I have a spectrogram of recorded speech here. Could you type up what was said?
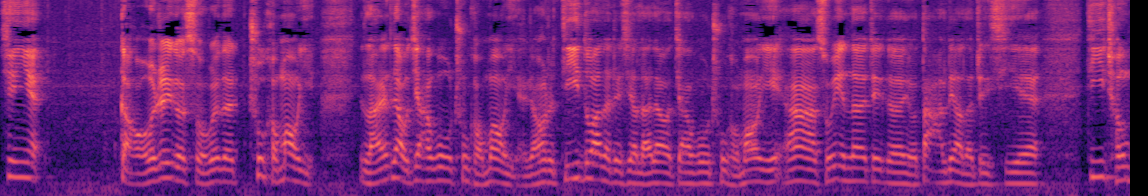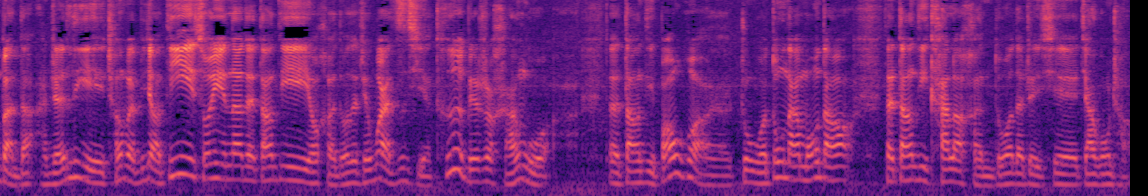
经验，搞这个所谓的出口贸易、来料加工出口贸易，然后是低端的这些来料加工出口贸易啊，所以呢，这个有大量的这些。低成本的人力成本比较低，所以呢，在当地有很多的这外资企业，特别是韩国，在当地包括中国东南某岛，在当地开了很多的这些加工厂。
